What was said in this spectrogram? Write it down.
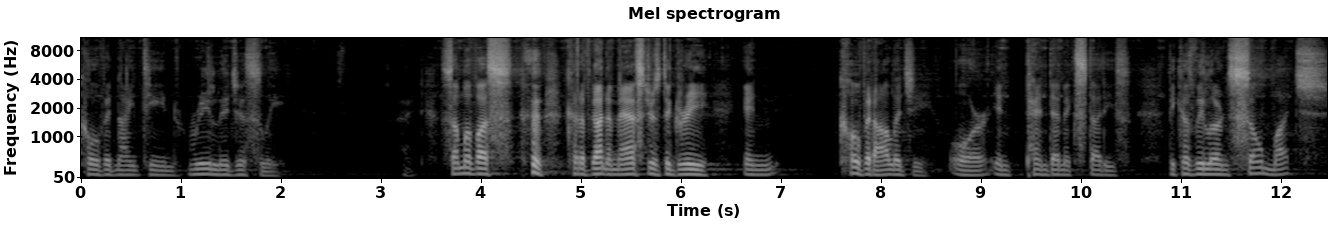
COVID 19 religiously. Some of us could have gotten a master's degree in COVIDology or in pandemic studies because we learned so much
